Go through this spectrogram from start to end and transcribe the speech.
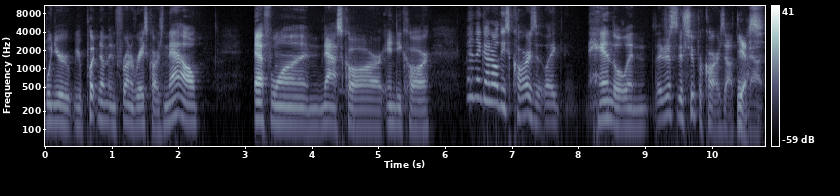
when you're you're putting them in front of race cars. Now, F1, NASCAR, IndyCar, man, they got all these cars that like handle and they're just they're supercars out there Yes.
